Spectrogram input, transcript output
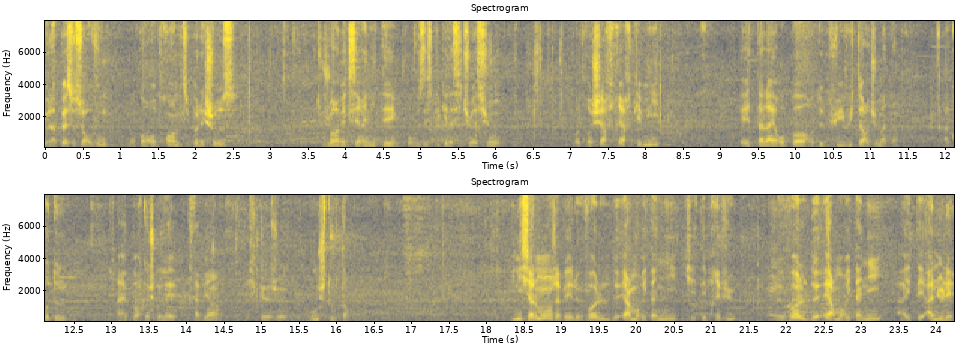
Que la paix soit sur vous. Donc on reprend un petit peu les choses, toujours avec sérénité, pour vous expliquer la situation. Votre cher frère Kémy est à l'aéroport depuis 8h du matin, à Cotonou. Un aéroport que je connais très bien, puisque je bouge tout le temps. Initialement, j'avais le vol de Air Mauritanie qui était prévu. Le vol de Air Mauritanie a été annulé.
